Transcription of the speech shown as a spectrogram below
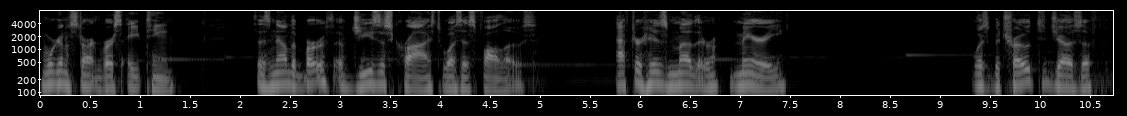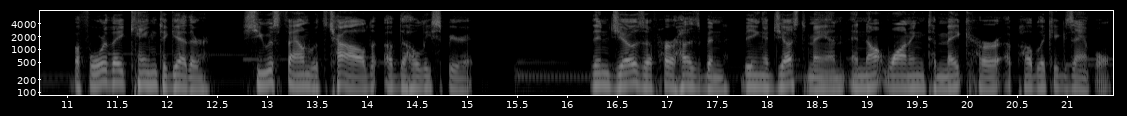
we're going to start in verse 18. It says, Now the birth of Jesus Christ was as follows. After his mother, Mary, was betrothed to Joseph, before they came together, she was found with child of the Holy Spirit. Then Joseph, her husband, being a just man and not wanting to make her a public example,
